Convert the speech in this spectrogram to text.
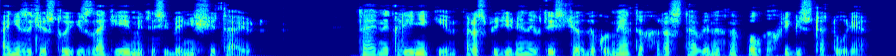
Они зачастую и злодеями-то себя не считают. Тайны клиники распределены в тысячах документах, расставленных на полках в регистратуре.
